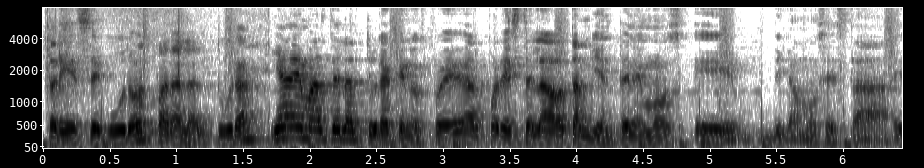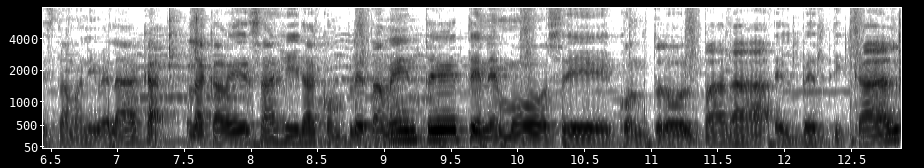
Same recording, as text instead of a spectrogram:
tres seguros para la altura. Y además de la altura que nos puede dar por este lado también tenemos eh, digamos esta, esta manivela de acá. La cabeza gira completamente tenemos eh, control para el vertical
